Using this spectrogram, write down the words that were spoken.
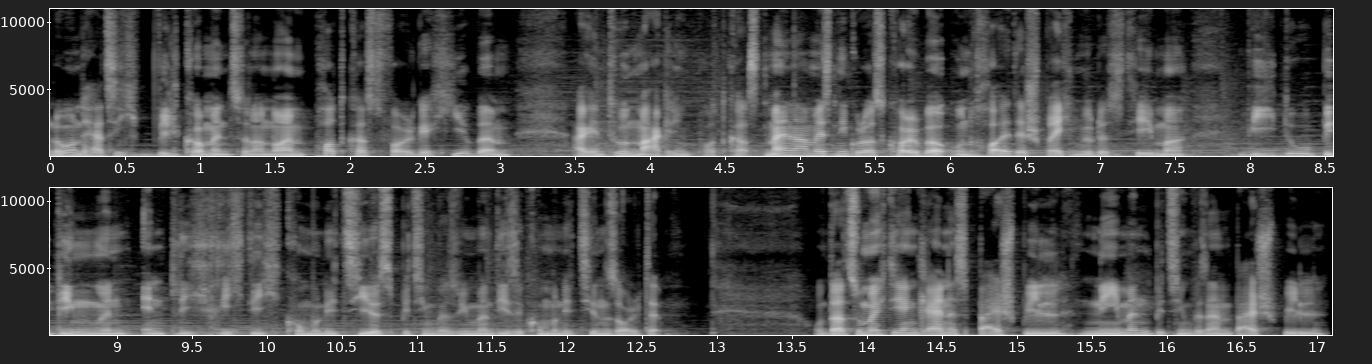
Hallo und herzlich willkommen zu einer neuen Podcast-Folge hier beim Agenturen Marketing Podcast. Mein Name ist Nikolaus Kolber und heute sprechen wir über das Thema, wie du Bedingungen endlich richtig kommunizierst, beziehungsweise wie man diese kommunizieren sollte. Und dazu möchte ich ein kleines Beispiel nehmen, beziehungsweise ein Beispiel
